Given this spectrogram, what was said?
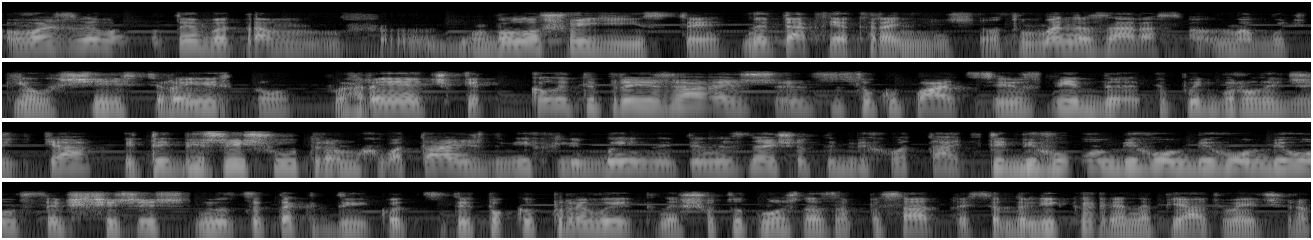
Важливо, щоб у тебе там е, було що їсти, не так як раніше. От у мене зараз, мабуть, кіл 6 рису, гречки. Коли ти приїжджаєш з окупації, звідти кипить бурлить життя, і ти біжиш утром, хватаєш дві хлібини, ти не знаєш, що тобі хватать. Ти бігом, бігом, бігом, бігом все біжиш. Ну це так дико. Це ти поки привикнеш, що тут можна записатися до лікаря на 5 вечора,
